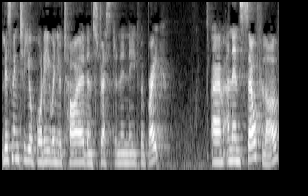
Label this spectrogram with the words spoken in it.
listening to your body when you're tired and stressed and in need of a break, Um, and then self love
